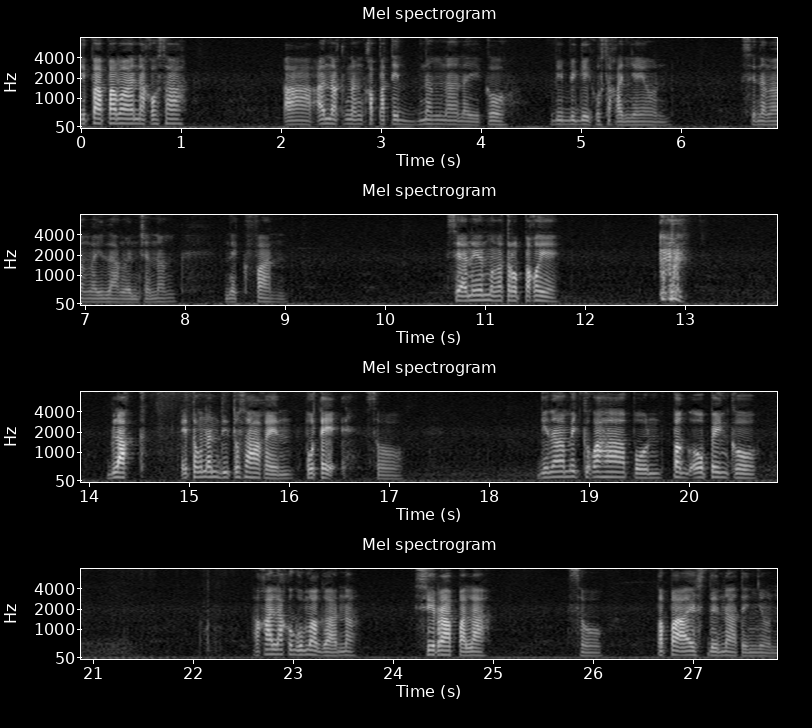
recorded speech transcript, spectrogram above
ipapamana ko sa ah, anak ng kapatid ng nanay ko. Bibigay ko sa kanya yon. Sinangangailangan siya ng neck fan. Si ano yun mga tropa ko eh. Black. Itong nandito sa akin, puti. So, ginamit ko kahapon, pag open ko, akala ko gumagana. Sira pala. So, papaayos din natin yon.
